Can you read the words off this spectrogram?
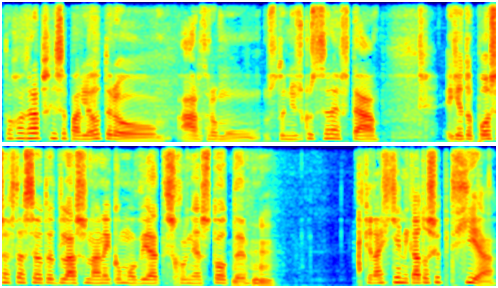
Το είχα γράψει και σε παλαιότερο άρθρο μου στο News 24-7 για το πώς έφτασε ο Ted Lasso να είναι η κομμωδία της χρονιάς τότε Μμ. Και να έχει γενικά τόση επιτυχία.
